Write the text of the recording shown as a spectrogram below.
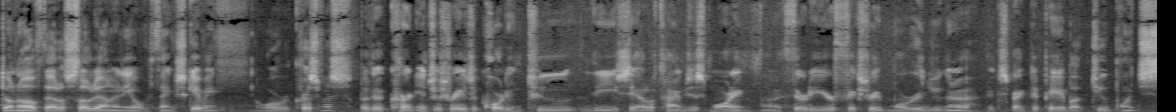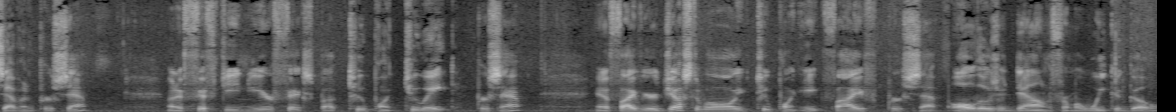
Don't know if that'll slow down any over Thanksgiving or over Christmas. But the current interest rates, according to the Seattle Times this morning, on a 30 year fixed rate mortgage, you're going to expect to pay about 2.7%. On a 15 year fixed, about 2.28%. And a five year adjustable, 2.85%. All those are down from a week ago.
